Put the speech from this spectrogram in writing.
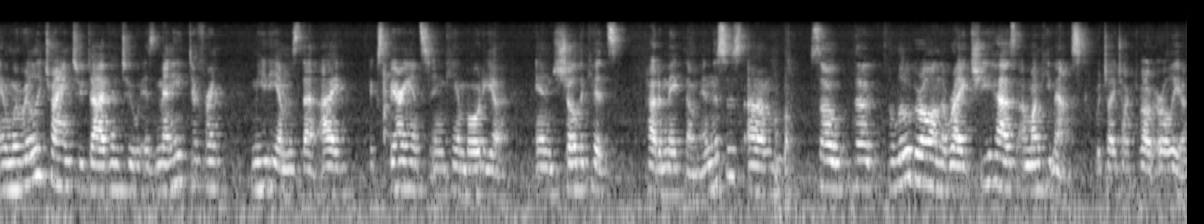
And we're really trying to dive into as many different mediums that I experienced in Cambodia and show the kids how to make them. And this is, um, so the, the little girl on the right, she has a monkey mask, which I talked about earlier.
